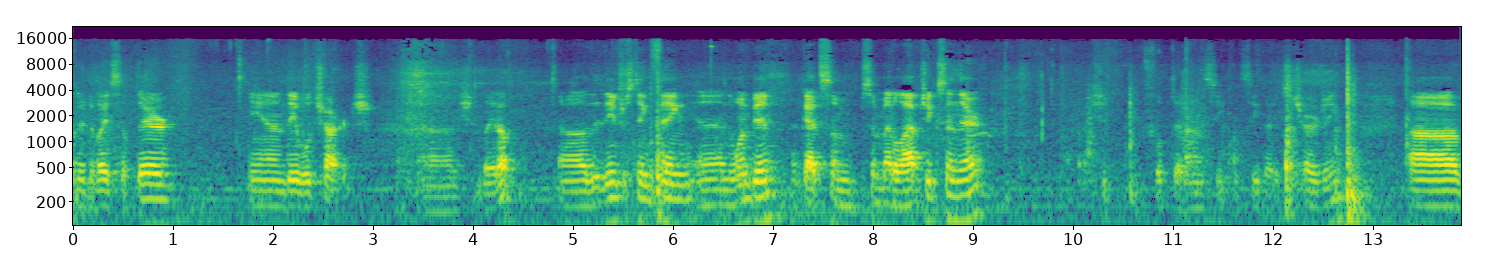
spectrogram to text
put a device up there, and they will charge. Uh, should light up. Uh, the, the interesting thing in the one bin, I've got some, some metal objects in there. I should flip that on so you can see that it's charging. Uh,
